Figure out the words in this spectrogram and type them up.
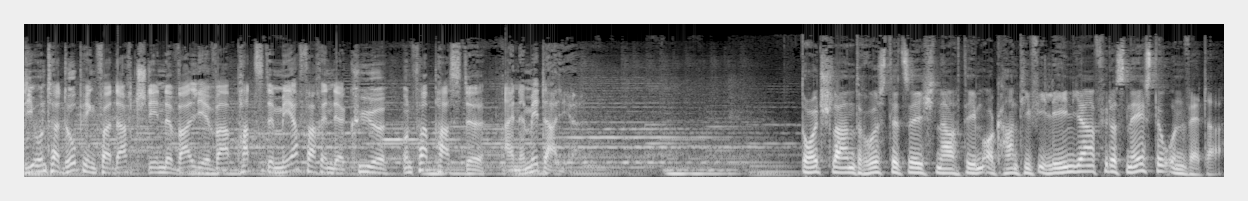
Die unter Dopingverdacht stehende Valjeva patzte mehrfach in der Kühe und verpasste eine Medaille. Deutschland rüstet sich nach dem Orkantief Ilenia für das nächste Unwetter.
